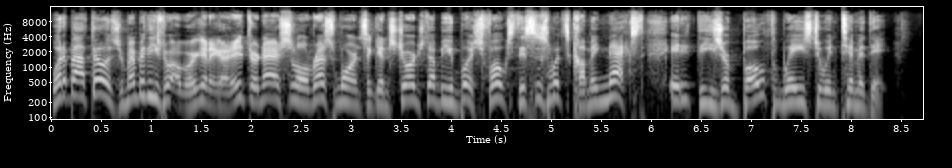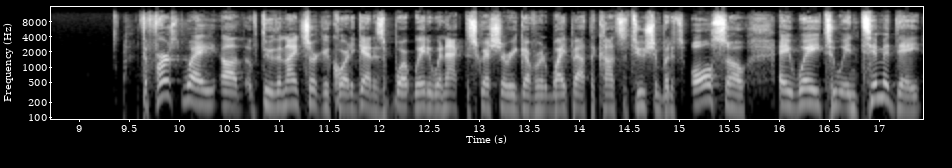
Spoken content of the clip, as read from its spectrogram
What about those? Remember these? We're getting international arrest warrants against George W. Bush, folks. This is what's coming next. It, these are both ways to intimidate. The first way uh, through the Ninth Circuit Court, again, is a way to enact discretionary government, wipe out the Constitution, but it's also a way to intimidate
